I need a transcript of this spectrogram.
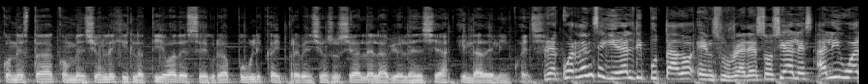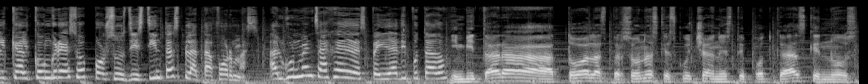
con esta Convención Legislativa de Seguridad Pública y Prevención Social de la Violencia y la Delincuencia. Recuerden seguir al diputado en sus redes sociales, al igual que al Congreso por sus distintas plataformas. ¿Algún mensaje de despedida, diputado? Invitar a todas las personas que escuchan este podcast que nos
